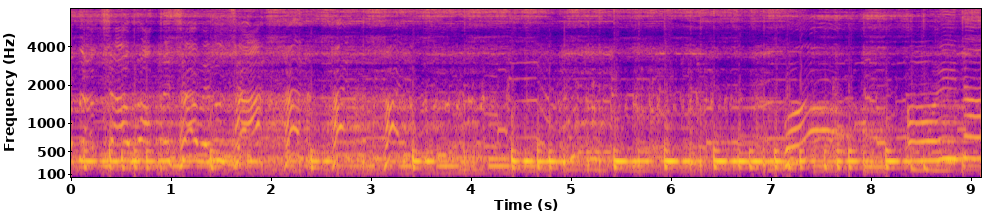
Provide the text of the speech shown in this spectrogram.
สำหรับชาวร็อกและชาวเวรุ่นจ๋าโอ้โอ้ยน้อ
